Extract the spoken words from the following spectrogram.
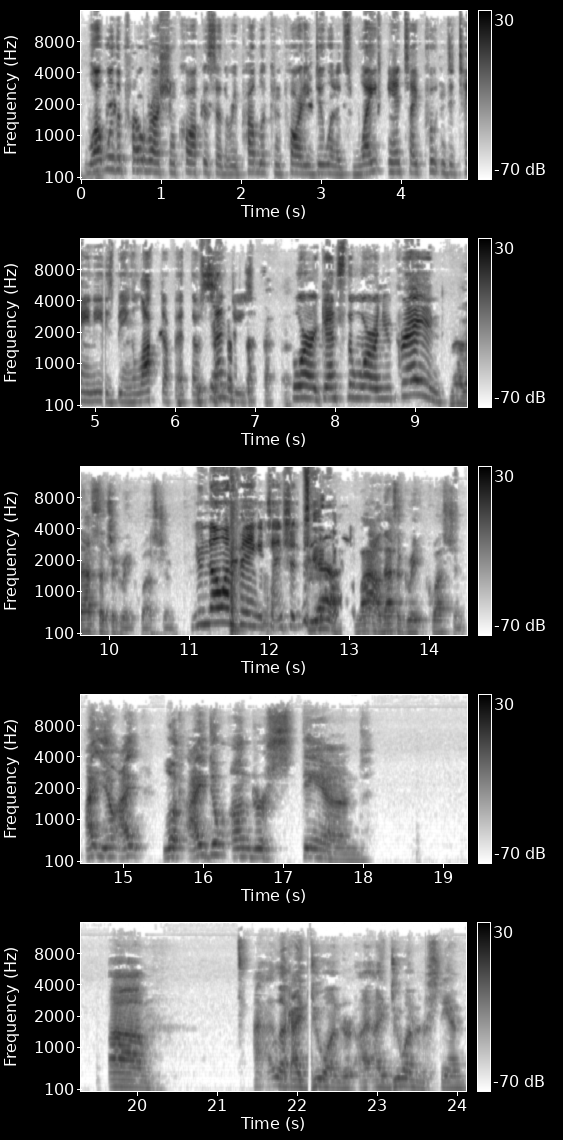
what will the pro Russian caucus of the Republican Party do when it's white anti Putin detainees being locked up at those centers who are against the war in Ukraine? No, that's such a great question. You know I'm paying attention. yeah. Wow, that's a great question. I you know, I look, I don't understand um I, look, I do under I, I do understand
